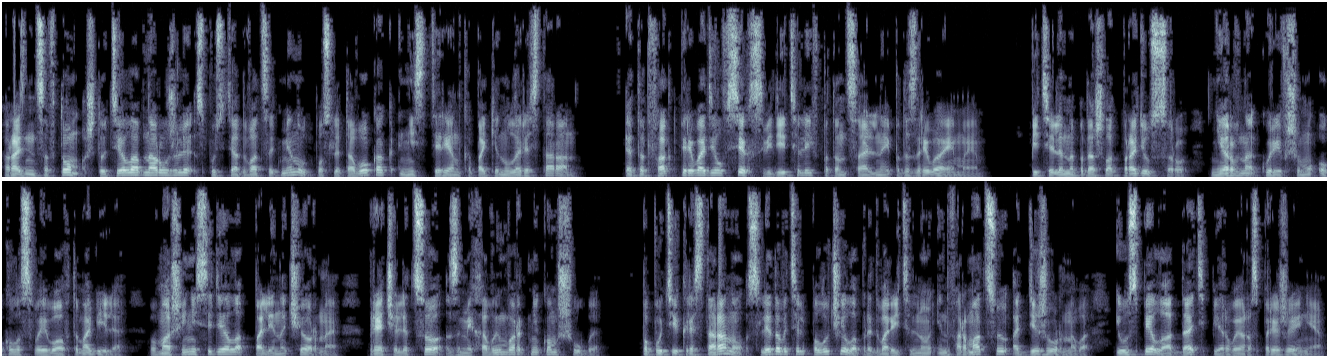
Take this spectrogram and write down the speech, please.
Разница в том, что тело обнаружили спустя 20 минут после того, как Нестеренко покинула ресторан. Этот факт переводил всех свидетелей в потенциальные подозреваемые. Петелина подошла к продюсеру, нервно курившему около своего автомобиля. В машине сидела Полина Черная, пряча лицо за меховым воротником шубы. По пути к ресторану следователь получила предварительную информацию от дежурного и успела отдать первое распоряжение.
